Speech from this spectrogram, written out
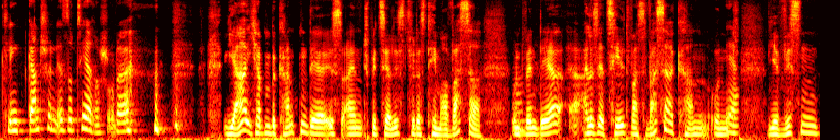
Klingt ganz schön esoterisch, oder? Ja, ich habe einen Bekannten, der ist ein Spezialist für das Thema Wasser. Und ja. wenn der alles erzählt, was Wasser kann, und ja. wir wissen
